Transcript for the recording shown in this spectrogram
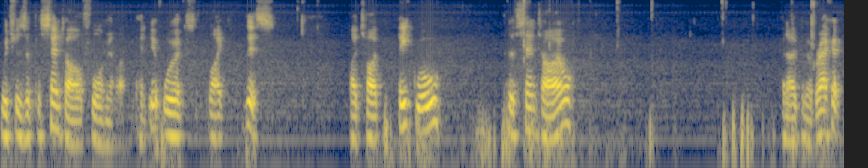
which is a percentile formula and it works like this. I type equal percentile and open a bracket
